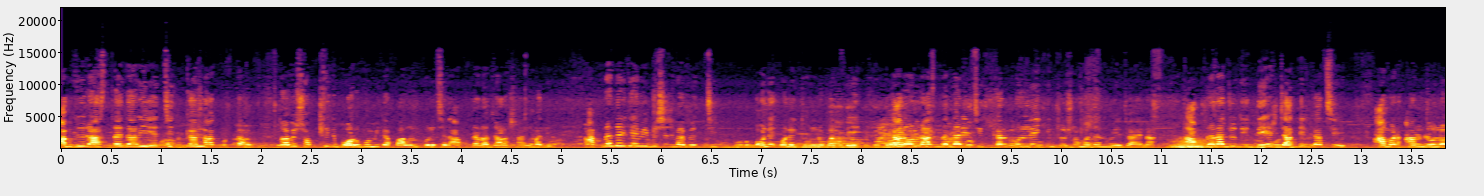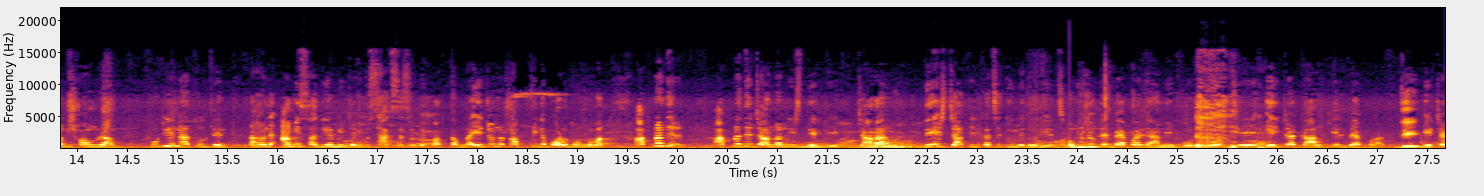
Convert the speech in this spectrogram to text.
আমি যদি রাস্তায় দাঁড়িয়ে চিৎকার না করতাম, তবে সব থেকে বড় ভূমিকা পালন করেছেন আপনারা যারা সাংবাদিক। আপনাদেরকে আমি বিশেষভাবে অনেক অনেক ধন্যবাদ দিই, কারণ রাস্তায় দাঁড়িয়ে চিৎকার করলেই কিন্তু সমাধান হয়ে যায় না। আপনারা যদি দেশ, জাতির কাছে আমার আন্দোলন সংগ্রাম ফুটিয়ে না তুলতেন তাহলে আমি সাদিয়া মির্জা কিন্তু সাকসেস হতে পারতাম না। এই জন্য সব থেকে বড় ধন্যবাদ আপনাদের আপনাদের জার্নালিস্টদেরকে যারা দেশ জাতির কাছে তুলে ধরিয়েছে। অভিযোগের ব্যাপারে আমি বলব যে এটা কালকের ব্যাপার। এটা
